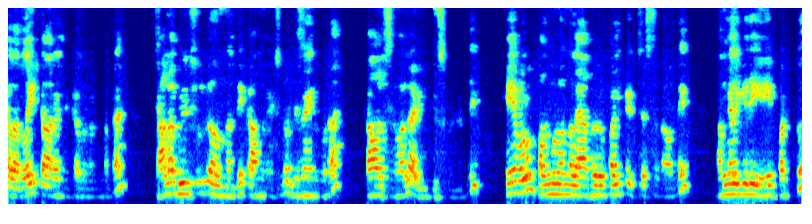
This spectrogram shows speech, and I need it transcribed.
colour light orange colour అన్నమాట. చాలా బ్యూటిఫుల్గా ఉందండి కాంబినేషన్ డిజైన్ కూడా కావాల్సిన వాళ్ళు అడిగి తీసుకున్నది కేవలం పదమూడు వందల యాభై రూపాయలకి ఇచ్చేస్తున్నామండి. మంగళగిరి పట్టు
